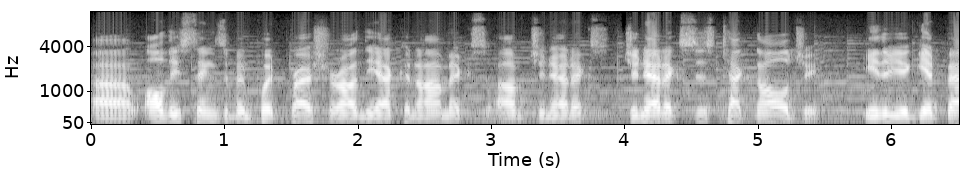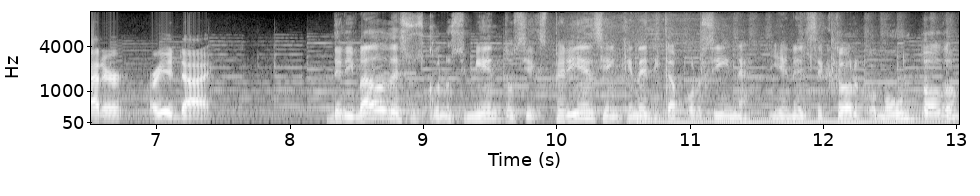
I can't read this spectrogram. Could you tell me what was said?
Uh, all these things have been put pressure on the economics of genetics. Genetics is technology. Either you get better or you die. Derivado de sus conocimientos y experiencia en genética porcina y en el sector como un todo,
